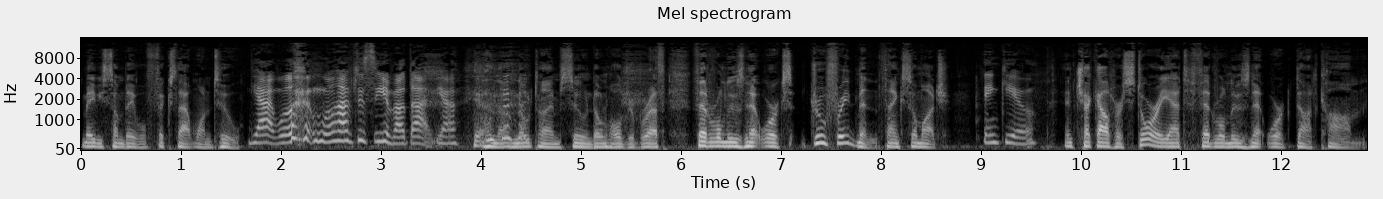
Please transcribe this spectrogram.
maybe someday we'll fix that one too. Yeah, we'll we'll have to see about that. Yeah. yeah. No, no time soon. Don't hold your breath. Federal News Network's Drew Friedman. Thanks so much. Thank you. And check out her story at federalnewsnetwork.com.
